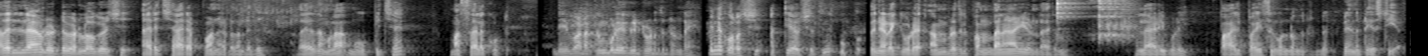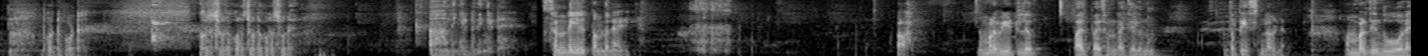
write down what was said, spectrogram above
അതെല്ലാം കൂടെ ഇട്ട് വെള്ളമൊക്കെ ഒഴിച്ച് അരച്ച അരപ്പാണ് ഇടുന്നുണ്ട് ഇത് അതായത് നമ്മൾ ആ മൂപ്പിച്ച മസാലക്കൂട്ട്. ഇത് ഈ വടക്കം പുളിയൊക്കെ ഇട്ട് കൊടുത്തിട്ടുണ്ട്. പിന്നെ കുറച്ച് അത്യാവശ്യത്തിന് ഉപ്പ്. ഇതിനിടയ്ക്ക് കൂടെ അമ്പലത്തിൽ പമ്പനാഴി ഉണ്ടായിരുന്നു. നല്ല അടിപൊളി പാൽപ്പായസം കൊണ്ടുവന്നിട്ടുണ്ട്. പിന്നെ ഒന്ന് ടേസ്റ്റ് ചെയ്യാം. പോട്ട് പോട്ടെ. കുറച്ചുകൂടെ കുറച്ചുകൂടെ കുറച്ചുകൂടെ. ആ നിൽക്കട്ടെ നിൽക്കട്ടെ സൺഡേയിൽ പന്തനാഴി ആ നമ്മുടെ വീട്ടിൽ പാൽപ്പായസം ഉണ്ടാക്കിയാലൊന്നും അത്ര ടേസ്റ്റ് ഉണ്ടാവില്ല. അമ്പലത്തിൽ ഇതുപോലെ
